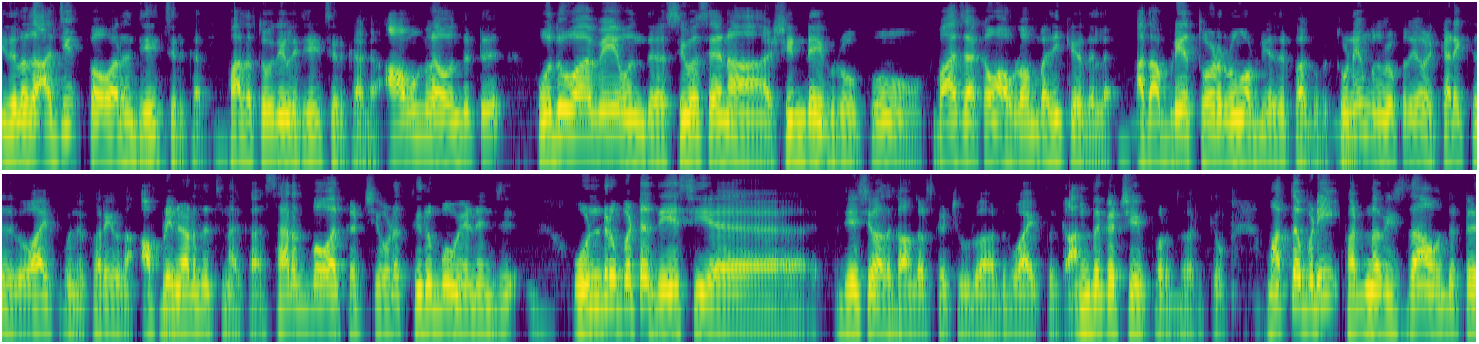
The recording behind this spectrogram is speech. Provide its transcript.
இதில் வந்து அஜித் பவார் வந்து ஜெயிச்சிருக்காரு. பல தொகுதியில் ஜெயிச்சிருக்காங்க. அவங்கள வந்துட்டு பொதுவாகவே வந்து சிவசேனா ஷிண்டே குரூப்பும் பாஜகவும் அவ்வளோ மதிக்கிறதில்ல. அது அப்படியே தொடரும் அப்படின்னு எதிர்பார்க்கப்படுது துணை முதல்வர் பதவி அவர் கிடைக்கிறதுக்கு வாய்ப்பு கொஞ்சம் குறைவு தான் அப்படி நடந்துச்சுனாக்கா சரத்பவார் கட்சியோட திரும்பவும் இணைஞ்சு ஒன்றுபட்ட தேசிய தேசியவாத காங்கிரஸ் கட்சி உருவாகிறதுக்கு வாய்ப்பு இருக்குது அந்த கட்சியை பொறுத்த வரைக்கும். மற்றபடி ஃபட்னவிஸ் தான் வந்துட்டு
